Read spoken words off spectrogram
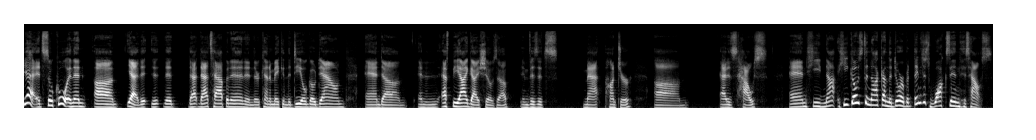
Yeah. it's so cool. And then um, yeah, that that that that's happening, and they're kind of making the deal go down. And um, and then FBI guy shows up and visits Matt Hunter um, at his house, and he not he goes to knock on the door, but then he just walks in his house,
